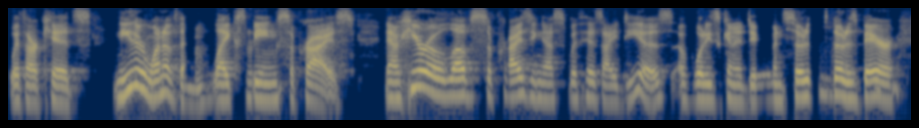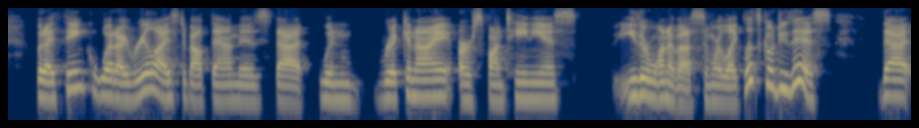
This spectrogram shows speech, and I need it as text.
with our kids. Neither one of them likes being surprised. Now, Hero loves surprising us with his ideas of what he's going to do, and so, so does Bear. But I think what I realized about them is that when Rick and I are spontaneous, either one of us, and we're like, let's go do this, that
